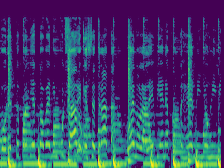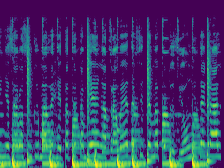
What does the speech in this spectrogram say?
por este proyecto haber impulsado. ¿De qué se trata? Bueno, la ley viene a proteger niños y niñas 0 a 5 y madres gestantes también a través del sistema de protección integral.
